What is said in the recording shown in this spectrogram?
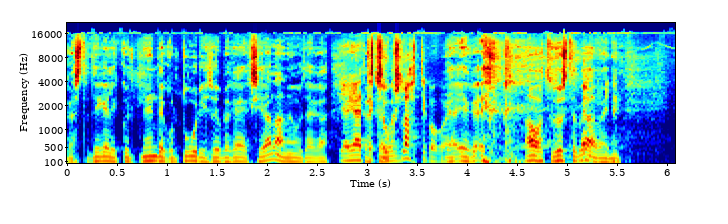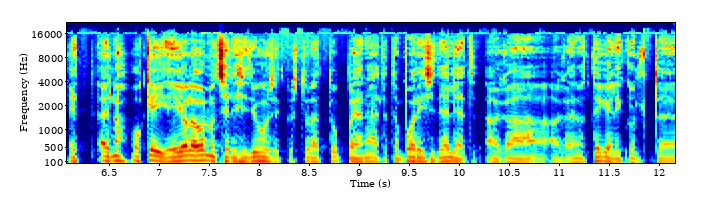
kas ta tegelikult nende kultuuris võib-olla käiakse jalanõudega. ja jäetakse ta... uks lahti kogu aeg. avatud uste päev on ju. et eh, noh, okei okay,, ei ole olnud selliseid juhuseid, kus tuled tuppa ja näed, et on porised jäljed, aga, aga noh, tegelikult eh,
